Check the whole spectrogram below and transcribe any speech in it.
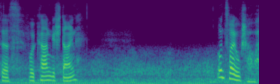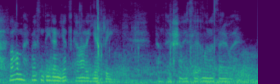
das Vulkangestein und zwei Hubschrauber. Warum müssen die denn jetzt gerade hier fliegen? Verdammte Scheiße, immer dasselbe.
